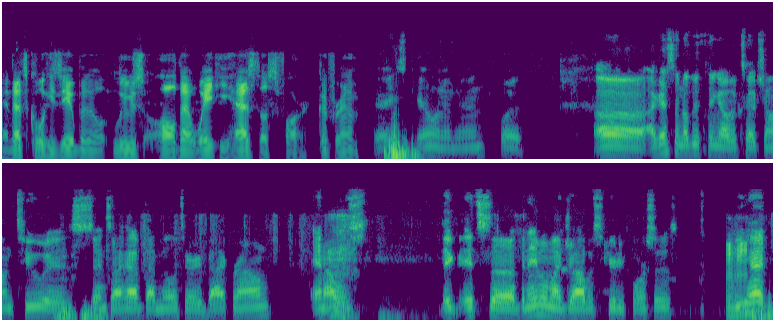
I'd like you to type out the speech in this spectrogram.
and that's cool. He's able to lose all that weight he has thus far. Good for him. Yeah, he's killing it, man. But uh, I guess another thing I would touch on too is since I have that military background, and I was, it's uh, the name of my job was security forces. We Mhm. had,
